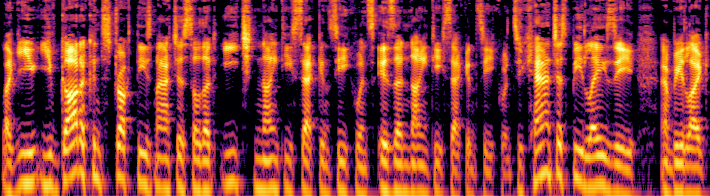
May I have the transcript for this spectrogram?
Like you you've got to construct these matches so that each 90 second sequence is a 90 second sequence. You can't just be lazy and be like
